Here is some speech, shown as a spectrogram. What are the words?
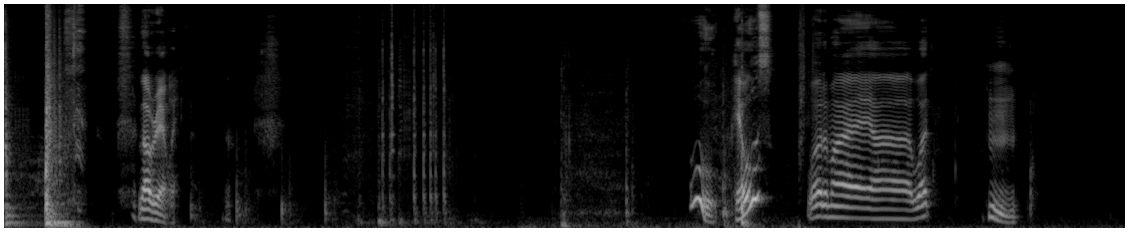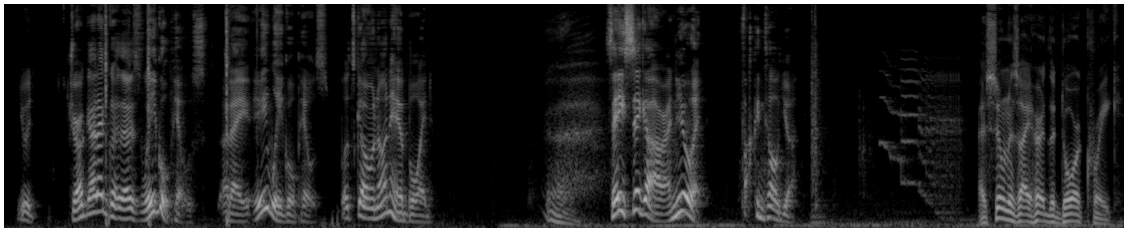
Not really. Ooh, pills? What am I, uh, what? Hmm. You a drug addict? Those legal pills. Are they illegal pills? What's going on here, Boyd? See, cigar, I knew it. Fucking told you. As soon as I heard the door creak,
